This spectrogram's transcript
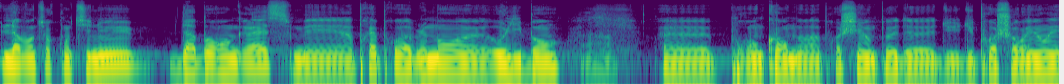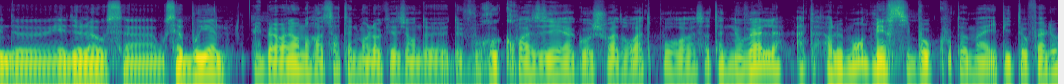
l'aventure continue, d'abord en Grèce, mais après probablement euh, au Liban, euh, pour encore me rapprocher un peu de- du, du Proche-Orient et de, et de là où ça, où ça bouillonne. Et ben voilà, on aura certainement l'occasion de, de vous recroiser à gauche ou à droite pour euh, certaines nouvelles à travers le monde. Merci beaucoup Thomas Epitofalo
